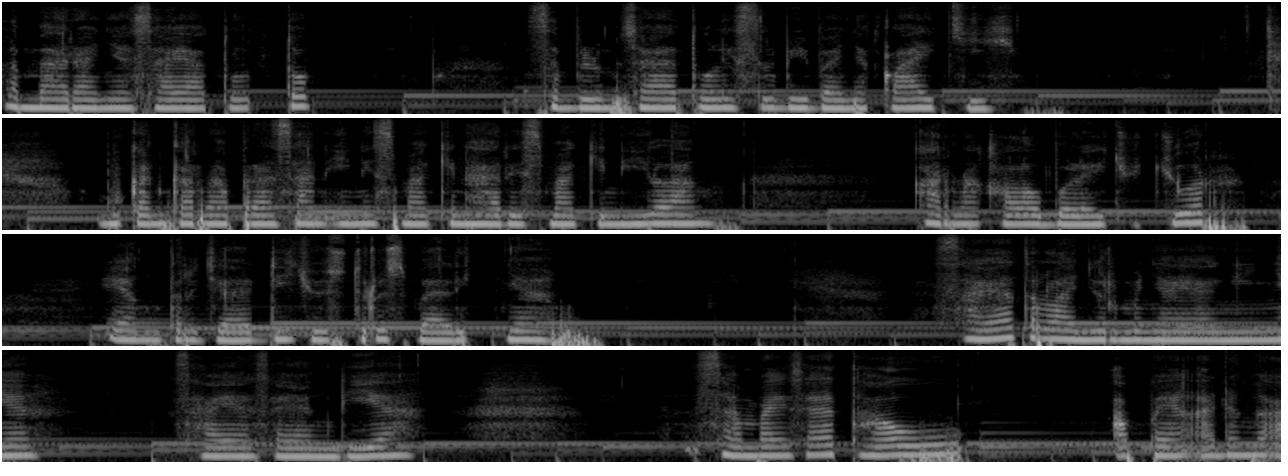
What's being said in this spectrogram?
lembarannya saya tutup sebelum saya tulis lebih banyak lagi. Bukan karena perasaan ini semakin hari semakin hilang, karena kalau boleh jujur, yang terjadi justru sebaliknya. Saya terlanjur menyayanginya, saya sayang dia, sampai saya tahu apa yang ada gak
